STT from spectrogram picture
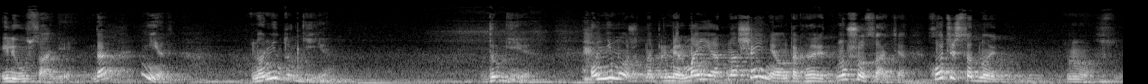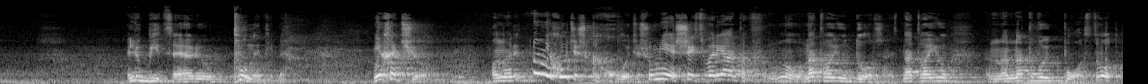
или у Сани. Да? Нет. Но они другие. Другие. Он не может, например, мои отношения, он так говорит, ну что, Сатя, хочешь с одной ну, любиться? Я говорю, пу на тебя. Не хочу. Он говорит, ну не хочешь, как хочешь. У меня есть шесть вариантов ну, на твою должность, на, твою, на, на твой пост. Вот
